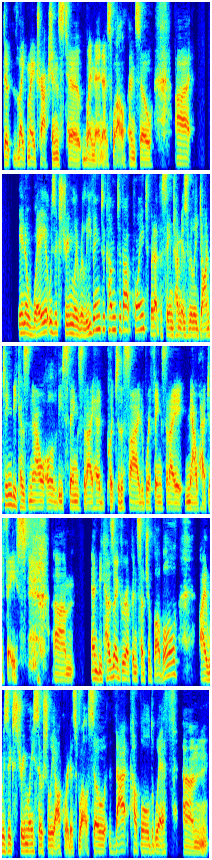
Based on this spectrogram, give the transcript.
the, like my attractions to women as well. And so uh, in a way, it was extremely relieving to come to that point, but at the same time, it was really daunting because now all of these things that I had put to the side were things that I now had to face. Um, and because I grew up in such a bubble, I was extremely socially awkward as well. So that coupled with um,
